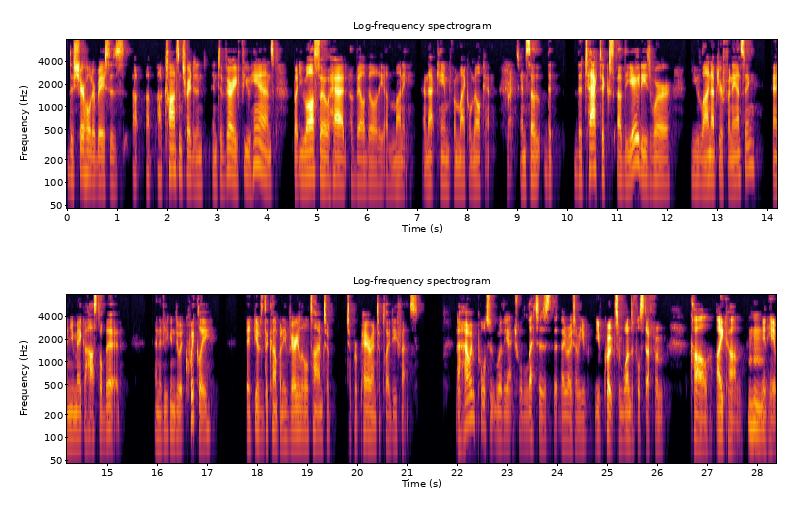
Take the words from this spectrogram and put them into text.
the shareholder base is uh, uh, uh, concentrated in, into very few hands, but you also had availability of money, and that came from Michael Milken. Right. And so the the tactics of the 80s were you line up your financing and you make a hostile bid. And if you can do it quickly, it gives the company very little time to, to prepare and to play defense. Now, how important were the actual letters that they wrote? I mean, you've, you've quoted some wonderful stuff from Carl Icahn Mhm. in here.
